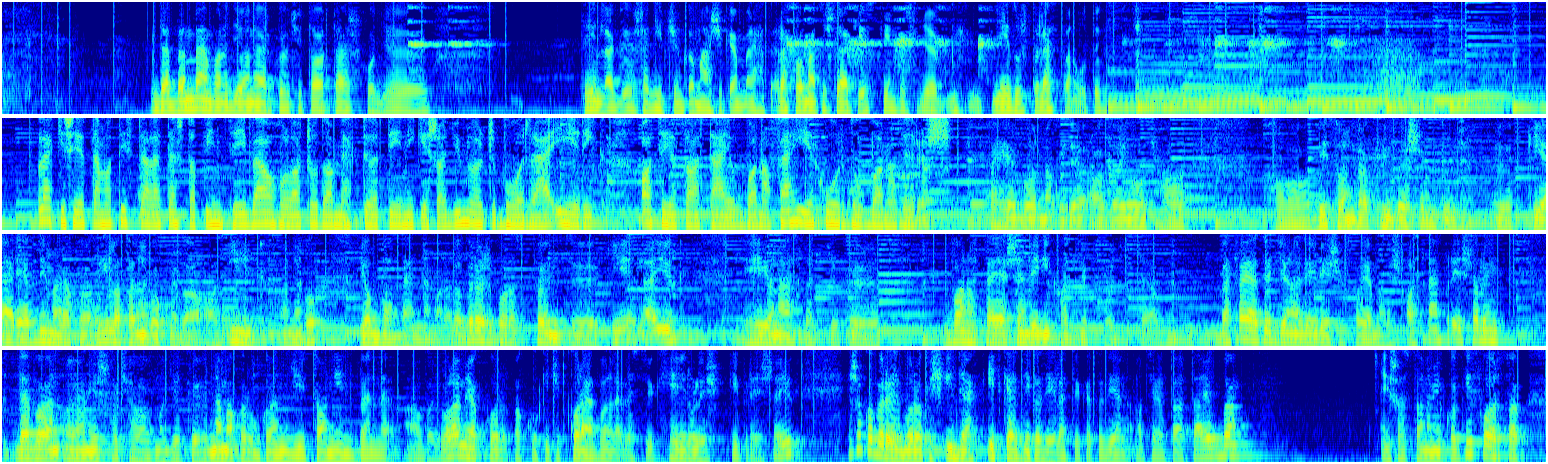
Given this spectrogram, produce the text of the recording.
de ebben ben van egy olyan erkölcsi tartás, hogy ö, tényleg segítsünk a másik embernek. Hát református lelkészként is ugye Jézustól ezt tanultuk. Lekísértem a tiszteletest a pincébe, ahol a csoda megtörténik, és a gyümölcs borrá érik. Acéltartályokban, a fehér hordókban a vörös. A fehér bornak ugye az a jó, hogyha ha viszonylag hűvösen tud kiárjadni, mert akkor az illatanyagok, meg az ízanyagok jobban benne marad. A vörösbor azt fönt kiérleljük, héjonáztatjuk, van, hogy teljesen végighagyjuk, hogy befejeződjön az érési folyamat, és aztán préselünk, de van olyan is, hogyha mondjuk nem akarunk annyi tanint benne, vagy valami, akkor, akkor kicsit korábban levesszük héről és kipréseljük. És akkor vörösborok is ide, itt kezdik az életüket az ilyen acéltartályokba. És aztán, amikor kifortak,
